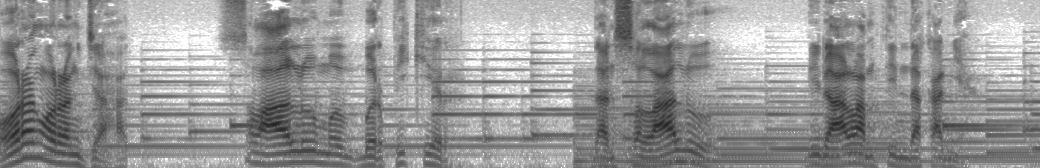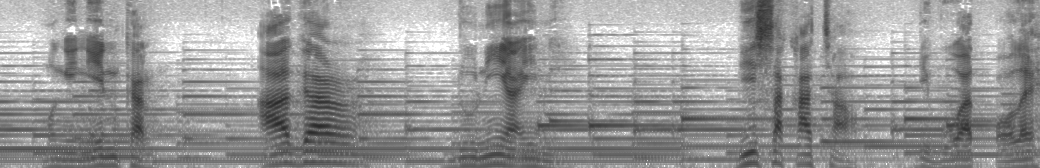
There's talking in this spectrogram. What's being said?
orang-orang jahat selalu berpikir dan selalu di dalam tindakannya menginginkan agar dunia ini bisa kacau dibuat oleh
